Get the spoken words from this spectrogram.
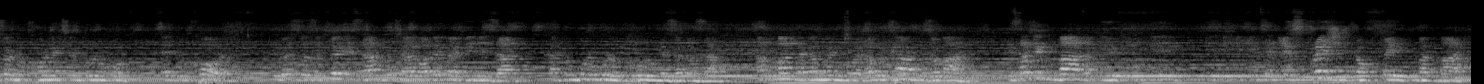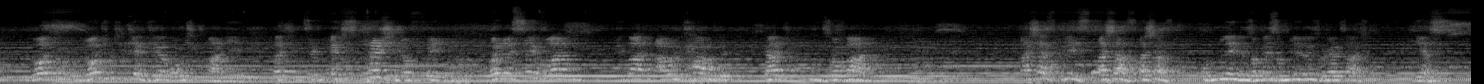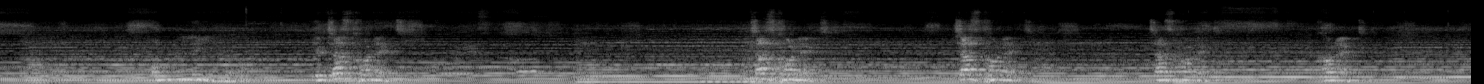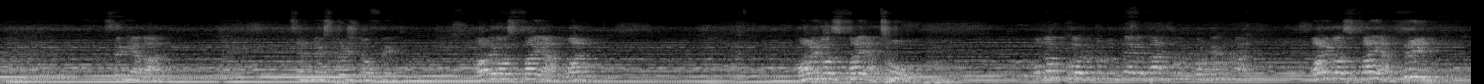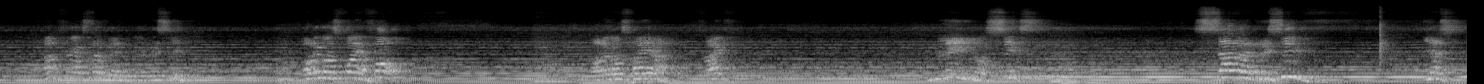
utshona ukukhonekta unkulunkulu and because zifike izandla ukuthi hayi wabekwa yimini izandla kanti unkulunkulu mkhulu ngezandla zakho amandla kamangcwele awulikhambi zobala ngesathi ngibala it's an expression of faith mangibala not not ukuthi into enzeka ngokuthi ngibalile but it's an expression of faith when i say one ngibala i will count that ngizobala Ushers, please, izwi kathathu. Yes. Umlilo. You just connect. Just connect. Just connect. Just connect. Connect. Sing it out. It's an expression of faith. Holy Ghost fire, one. Holy Ghost fire, two. Oh Ngemali. Holy Ghost fire, three. Amfika seven, we receive. Holy Ghost fire, four. Holy Ghost fire, five. Mlilo, six. Seven, receive. Yes.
